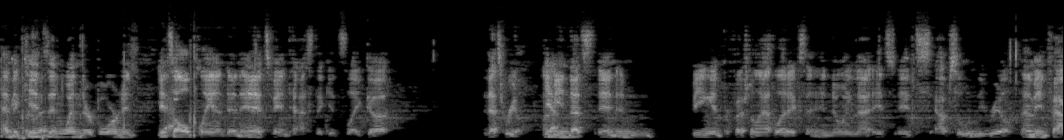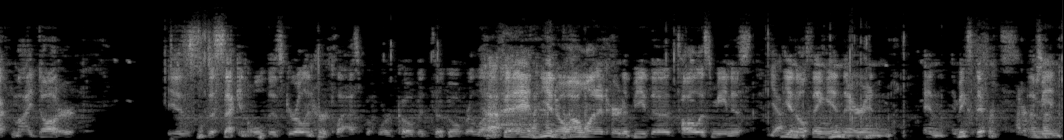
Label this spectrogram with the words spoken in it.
and the you've heard of kids and when they're born, and it's Yeah. all planned, and, and it's fantastic. It's like uh, that's real. I Yeah. mean, that's and and being in professional athletics and, and knowing that it's it's absolutely real. I mean, in fact, my daughter is the second oldest girl in her class before COVID took over life, and, and you know, I wanted her to be the tallest, meanest, Yeah. you know, thing in there, and and it makes a difference. I 100%. mean,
